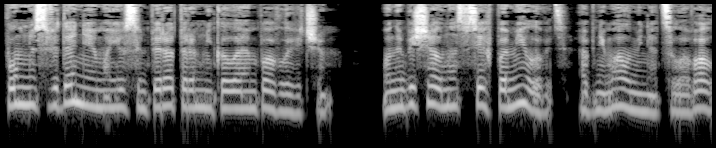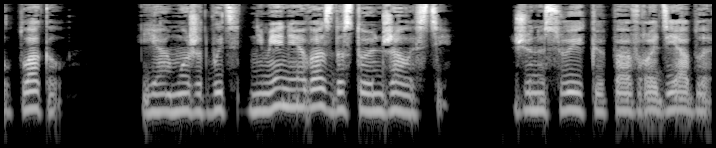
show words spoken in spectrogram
Помню свидание мое с императором Николаем Павловичем. Он обещал нас всех помиловать, обнимал меня, целовал, плакал. Я, может быть, не менее вас достоин жалости. Je ne suis que pauvre diable.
